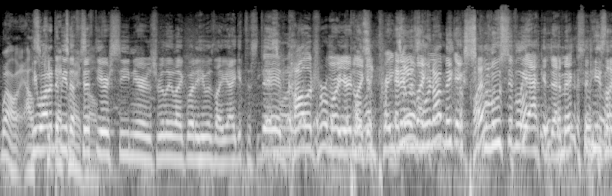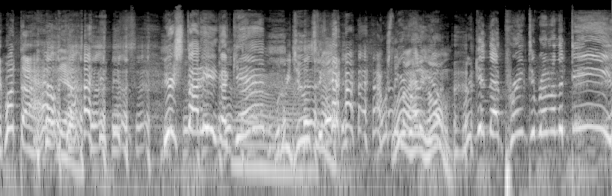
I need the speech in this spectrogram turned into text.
well, I'll he wanted to be the fifth year senior. Is really like what he was like. I get to stay in college for one more year, and like, Pulling pranks and it was like we're not making exclusively academics. And he's like, "What the hell? Yeah. You're studying again? what are we doing tonight? I was thinking about heading home. We're getting that prank to run on the D.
